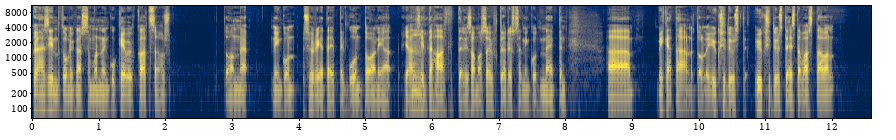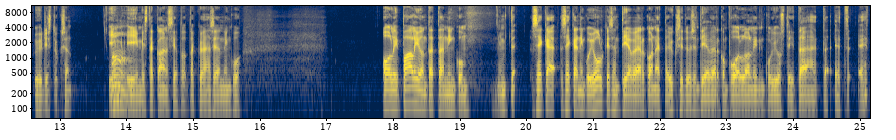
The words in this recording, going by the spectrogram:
kyllähän siinä tuli myös semmoinen niin kuin kevyt katsaus tuonne niin kuin syrjäteiden kuntoon ja, ja hmm. sitten haastattelin samassa yhteydessä niin kuin näiden ää, mikä tämä nyt oli, yksityiste, yksityisteistä vastaavan yhdistyksen oh. ihmistä kanssa. Ja tota, kyllähän siellä niin kuin, oli paljon tätä niin kuin, sekä, sekä niin kuin julkisen tieverkon että yksityisen tieverkon puolella oli niin kuin justiin tämä, että et, et,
